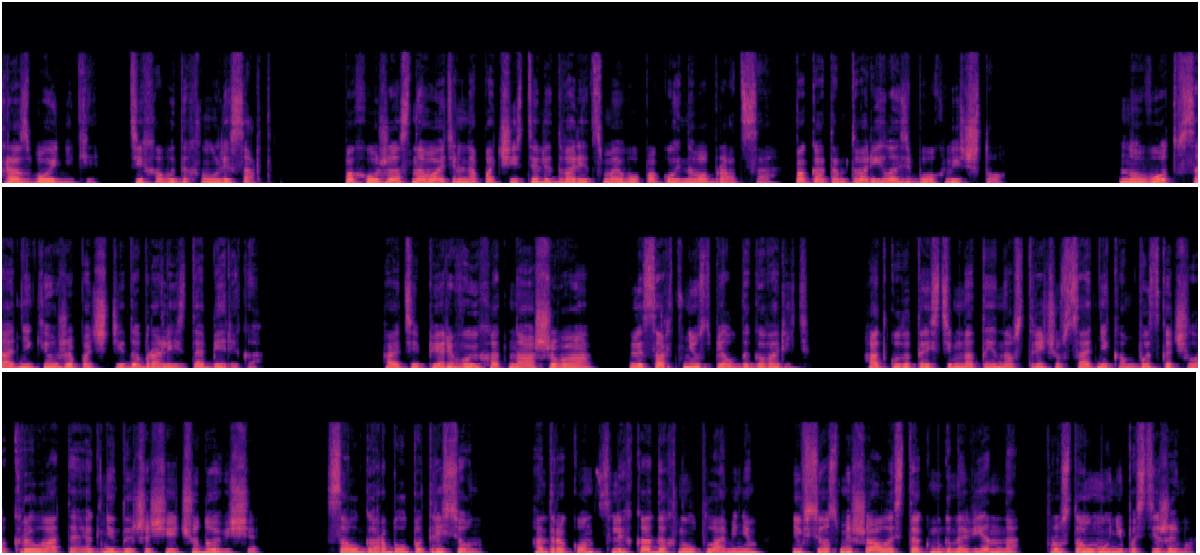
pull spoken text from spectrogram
«Разбойники», – тихо выдохнул Лесард. «Похоже, основательно почистили дворец моего покойного братца, пока там творилось бог ведь что». Но вот всадники уже почти добрались до берега. «А теперь выход нашего...» Лесард не успел договорить. Откуда-то из темноты навстречу всадникам выскочило крылатое огнедышащее чудовище. Салгар был потрясен, а дракон слегка дохнул пламенем, и все смешалось так мгновенно, просто уму непостижимо.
